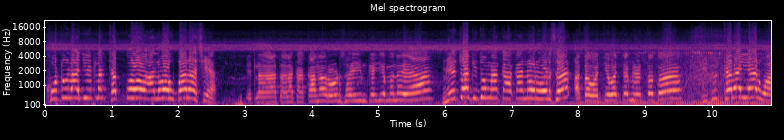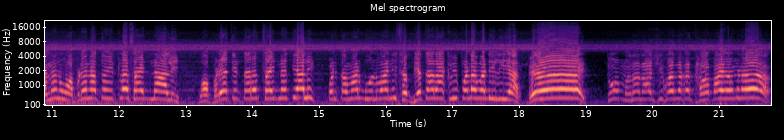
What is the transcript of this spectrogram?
ખોટું લાગ્યું એટલે ઠપકો આલવા ઊભા છે. એટલે આ તારા કાકાનો રોડ છે એમ કહીએ મને યાર મેં જો કીધું માં કાકાનો રોડ છે. આ તો વચ્ચે વચ્ચે મેળતો તો. કીધું જ ખરા યાર વાનન વાપડે ના તો એટલા સાઈડ ના આલી વાપડે તે તરત સાઈડ નથી આલી પણ તમારે બોલવાની સભ્યતા રાખવી પડે વડીલી યાર. એ તું મને ના શીખવા ને કે થાપાય હમણાં.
